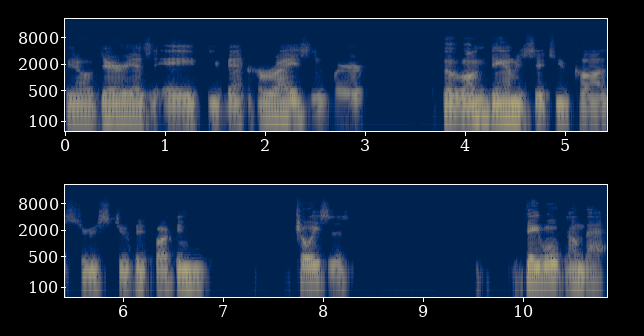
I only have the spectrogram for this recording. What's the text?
You know there is a event horizon where the lung damage that you caused through stupid fucking choices they won't come back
